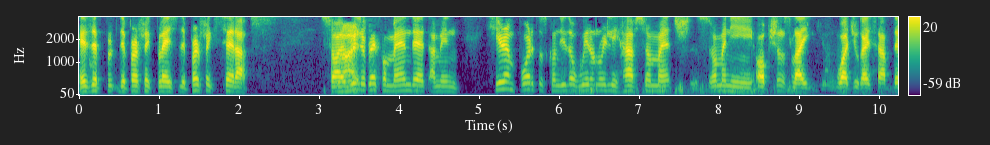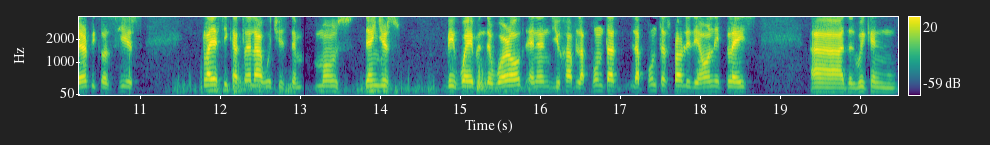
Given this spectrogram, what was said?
it's the, the perfect place, the perfect setup. So right. I really recommend it. I mean, here in Puerto Escondido, we don't really have so much, so many options like what you guys have there because here's Playa Zicatela, which is the most dangerous big wave in the world, and then you have La Punta. La Punta is probably the only place uh, that we can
